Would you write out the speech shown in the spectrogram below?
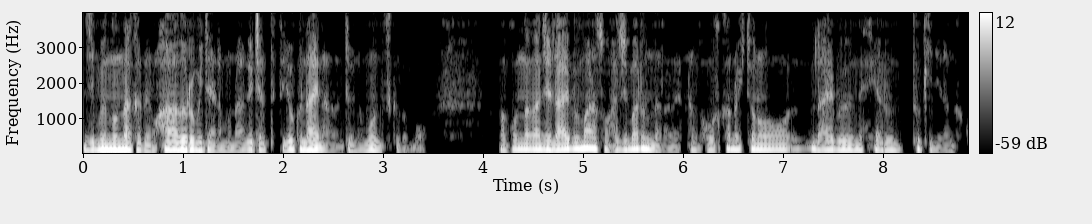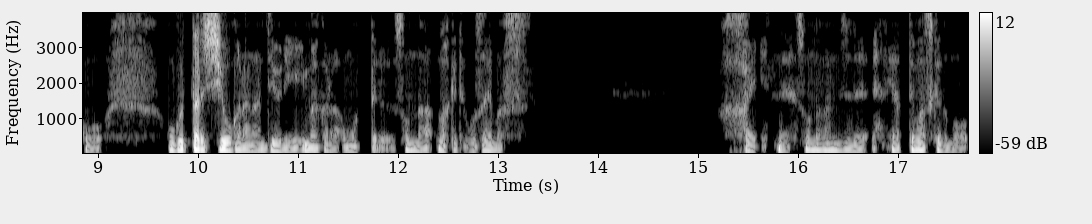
自分の中でのハードルみたいなもの上げちゃっててよくないなというふうに思うんですけども、まあ、こんな感じでライブマラソン始まるんだらね、なんか他の人のライブね、やるときになんかこう、送ったりしようかななんていうふうに今から思ってる、そんなわけでございます。はい。ね、そんな感じでやってますけども、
